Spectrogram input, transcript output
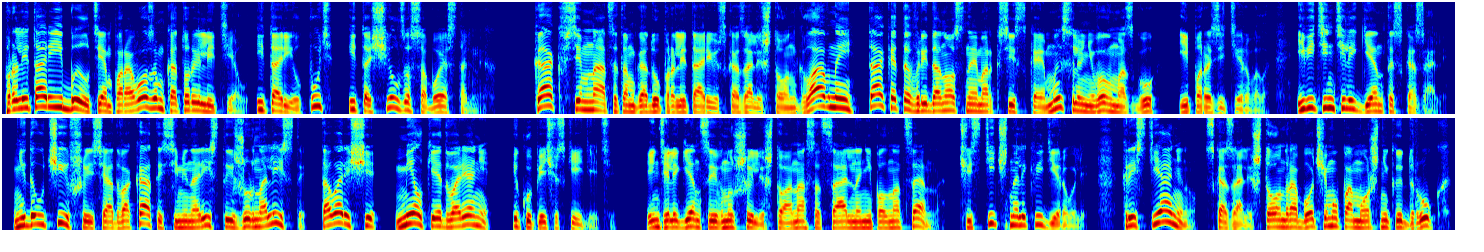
Пролетарий был тем паровозом, который летел, и тарил путь, и тащил за собой остальных. Как в 17 году пролетарию сказали, что он главный, так эта вредоносная марксистская мысль у него в мозгу и паразитировала. И ведь интеллигенты сказали. Недоучившиеся адвокаты, семинаристы и журналисты, товарищи, мелкие дворяне и купеческие дети. Интеллигенции внушили, что она социально неполноценна, частично ликвидировали. Крестьянину сказали, что он рабочему помощник и друг,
